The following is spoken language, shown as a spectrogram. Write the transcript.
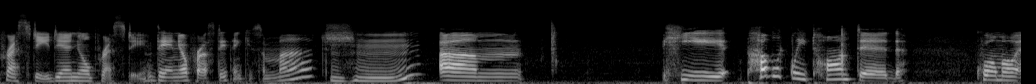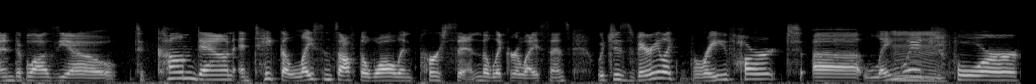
Presti, Daniel Presti. Daniel Presti, thank you so much. Hmm. um, he publicly taunted Cuomo and de Blasio to come down and take the license off the wall in person, the liquor license, which is very like Braveheart uh, language for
